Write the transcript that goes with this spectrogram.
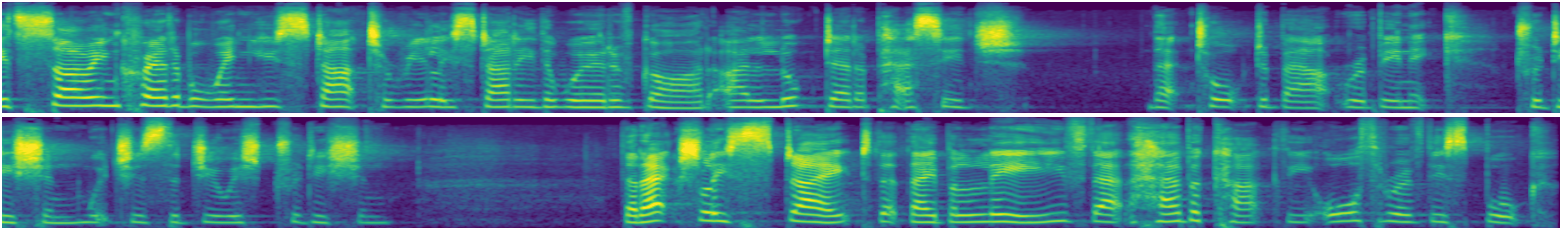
It's so incredible when you start to really study the Word of God. I looked at a passage that talked about rabbinic tradition, which is the Jewish tradition, that actually state that they believe that Habakkuk, the author of this book,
